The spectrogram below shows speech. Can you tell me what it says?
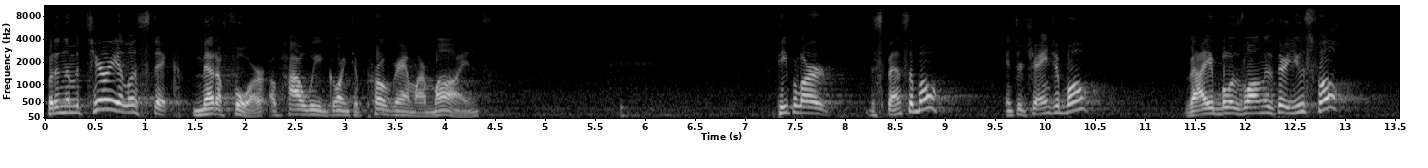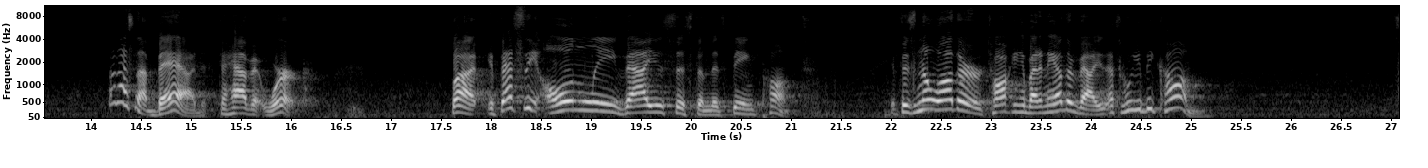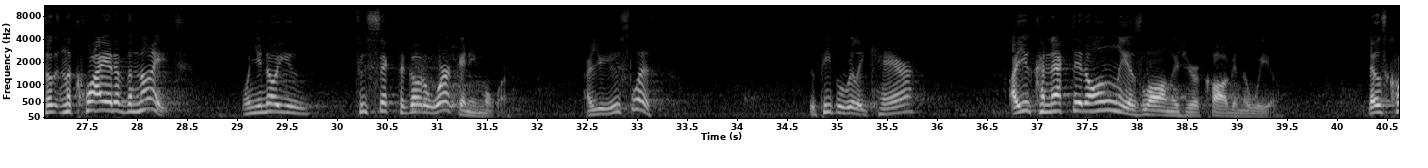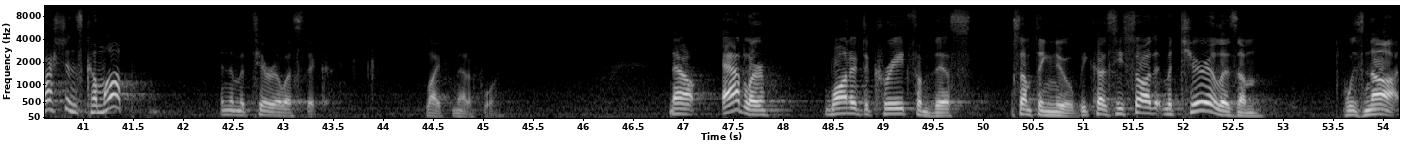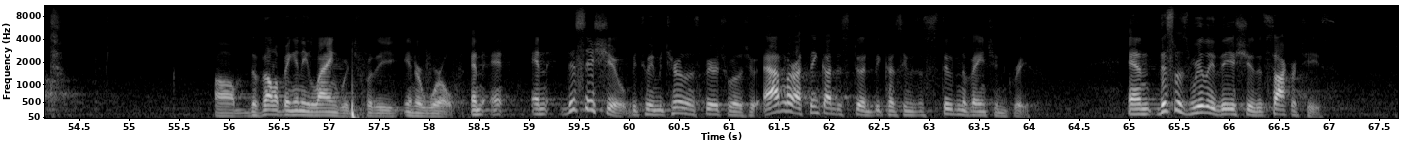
But in the materialistic metaphor of how we're going to program our minds, people are dispensable, interchangeable, valuable as long as they're useful. Well, that's not bad to have it work. But if that's the only value system that's being pumped, if there's no other talking about any other value, that's who you become. So in the quiet of the night, when you know you're too sick to go to work anymore, are you useless? Do people really care? Are you connected only as long as you're a cog in the wheel? Those questions come up in the materialistic life metaphor. Now, Adler wanted to create from this something new because he saw that materialism was not um, developing any language for the inner world. And, and, and this issue between material and spiritual issue, Adler, I think, understood because he was a student of ancient Greece. And this was really the issue that Socrates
